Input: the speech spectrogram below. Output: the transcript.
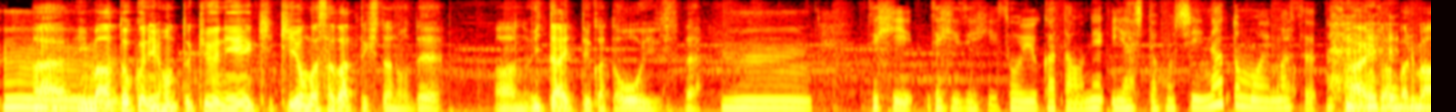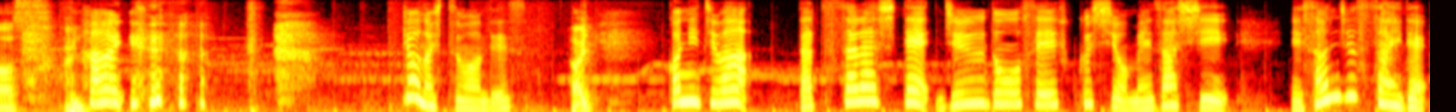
はい、今特に本当急に気温が下がってきたのであの痛いっていう方多いですね。うんぜひぜひぜひそういう方をね癒してほしいなと思います。はい頑張ります。はい、はい、今日の質問です。はい。こんにちは脱サラして柔道整復師を目指し30歳で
